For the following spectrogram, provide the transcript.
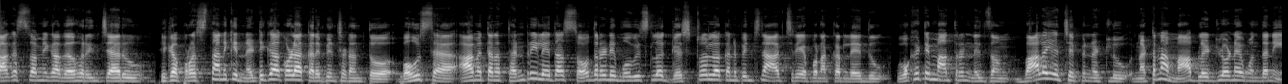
భాగస్వామిగా వ్యవహరించారు. ఇక ప్రస్తుతానికి నటిగా కూడా కనిపించడంతో బహుశా ఆమె తన తండ్రి లేదా సోదరుడి మూవీస్లో గెస్ట్ రోల్లో కనిపించిన ఆశ్చర్యపనక్కర్లేదు. ఒకటి మాత్రం నిజం బాలయ్య చెప్పినట్లు నటన మా బ్లడ్లోనే ఉందని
